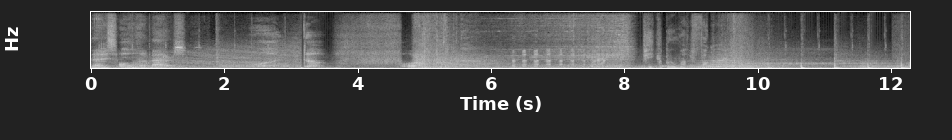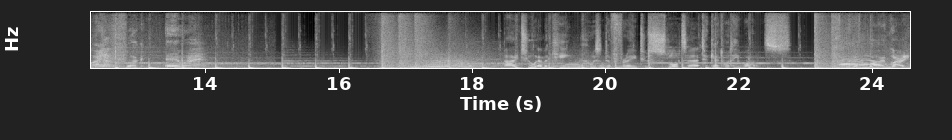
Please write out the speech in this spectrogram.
That is all that matters. What the fuck? Peekaboo, motherfucker. Where the fuck am I? I too am a king who isn't afraid to slaughter to get what he wants. On my way!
